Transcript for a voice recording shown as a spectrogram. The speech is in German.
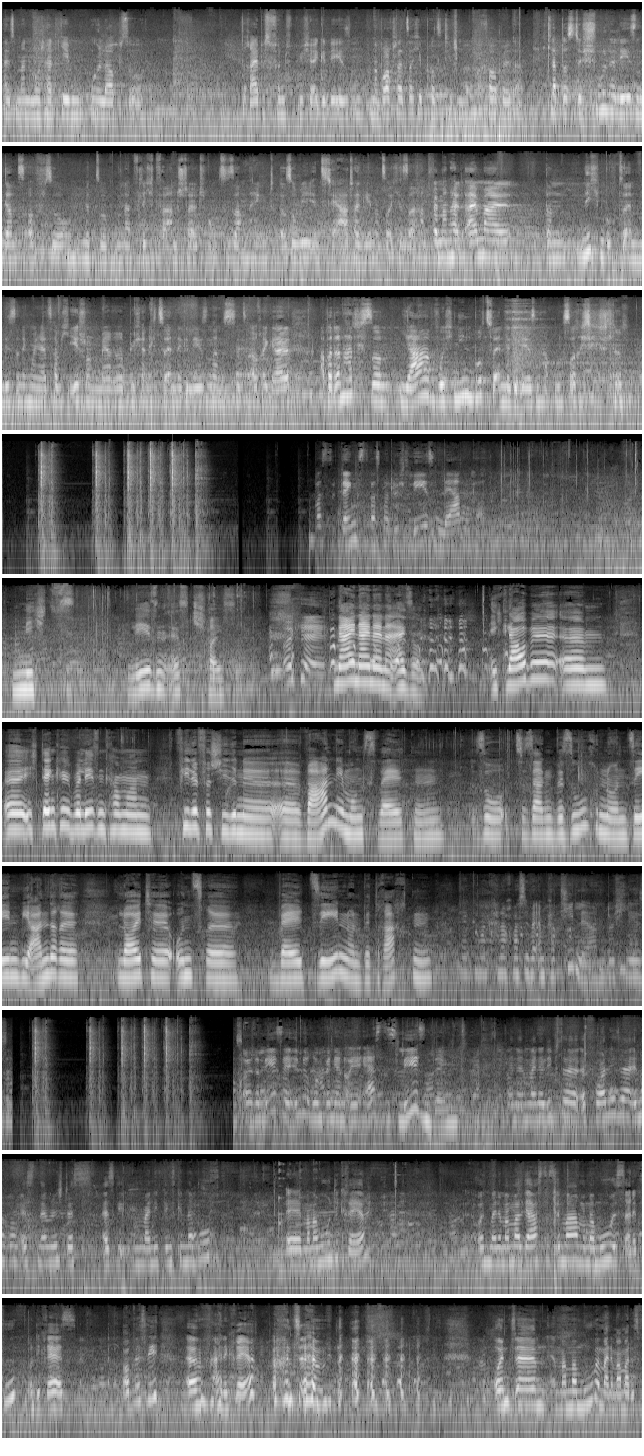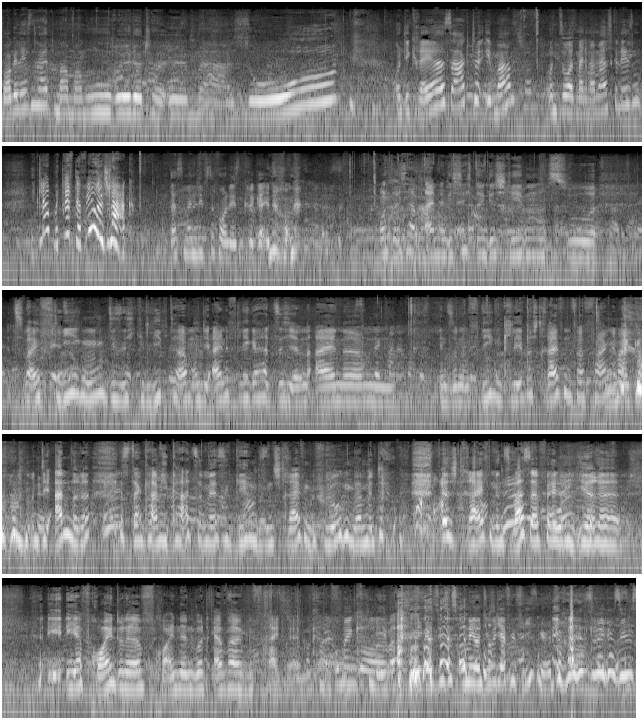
Also meine Mutter hat jeden Urlaub so drei bis fünf Bücher gelesen. Man braucht halt solche positiven Vorbilder. Ich glaube, dass durch Schule lesen ganz oft so mit so einer Pflichtveranstaltung zusammenhängt, so wie ins Theater gehen und solche Sachen. Wenn man halt einmal dann nicht ein Buch zu Ende liest, dann denkt man, jetzt habe ich eh schon mehrere Bücher nicht zu Ende gelesen, dann ist es jetzt auch egal. Aber dann hatte ich so ein Jahr, wo ich nie ein Buch zu Ende gelesen habe und das war richtig schlimm. Was du denkst, was man durch Lesen lernen kann? Nichts. Lesen ist scheiße. Okay. Nein, nein, nein, nein. Also, ich glaube, ähm, äh, ich denke, über Lesen kann man viele verschiedene äh, Wahrnehmungswelten sozusagen besuchen und sehen, wie andere Leute unsere Welt sehen und betrachten. Ich denke, man kann auch was über Empathie lernen durch Lesen. Ist eure Leseerinnerung, wenn ihr an euer erstes Lesen denkt? Meine, meine liebste äh, Vorleseerinnerung ist nämlich das, also mein Lieblingskinderbuch, äh, Mama Mu und die Krähe. Und meine Mama las das immer, Mama Mu ist eine Kuh und die Krähe ist obviously ähm, eine Krähe. Und, ähm, und ähm, Mama Mu, wenn meine Mama das vorgelesen hat, Mama Mu redete immer so. Und die Krähe sagte immer, und so hat meine Mama es gelesen, ich glaube, mir trifft der Flügelschlag. Das ist meine liebste Vorlesen-Krieg-Erinnerung. Und ich habe eine Geschichte geschrieben zu zwei Fliegen, die sich geliebt haben. Und die eine Fliege hat sich in einem in so einem Fliegenklebestreifen verfangen. Oh und die andere ist dann kamikaze-mäßig gegen diesen Streifen geflogen, damit der Streifen ins Wasser fällt und ihre ihr Freund oder Freundin, whatever, befreit werden kann. Oh mein Gott. Kleber. Mega süßes Romeo und Julia für Fliegen. Das ist mega süß.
